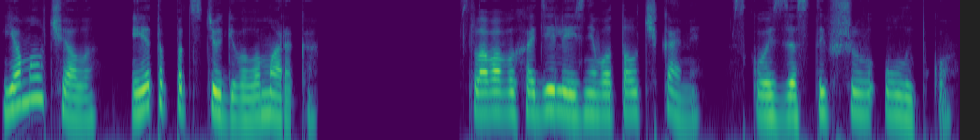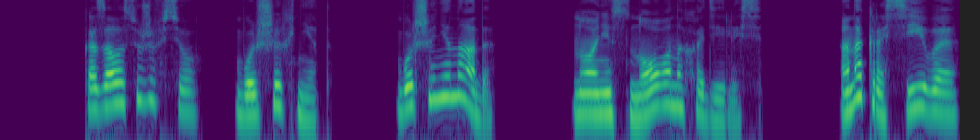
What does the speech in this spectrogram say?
Я молчала, и это подстегивало Марека. Слова выходили из него толчками, сквозь застывшую улыбку. Казалось, уже все, больше их нет. Больше не надо. Но они снова находились. Она красивая.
